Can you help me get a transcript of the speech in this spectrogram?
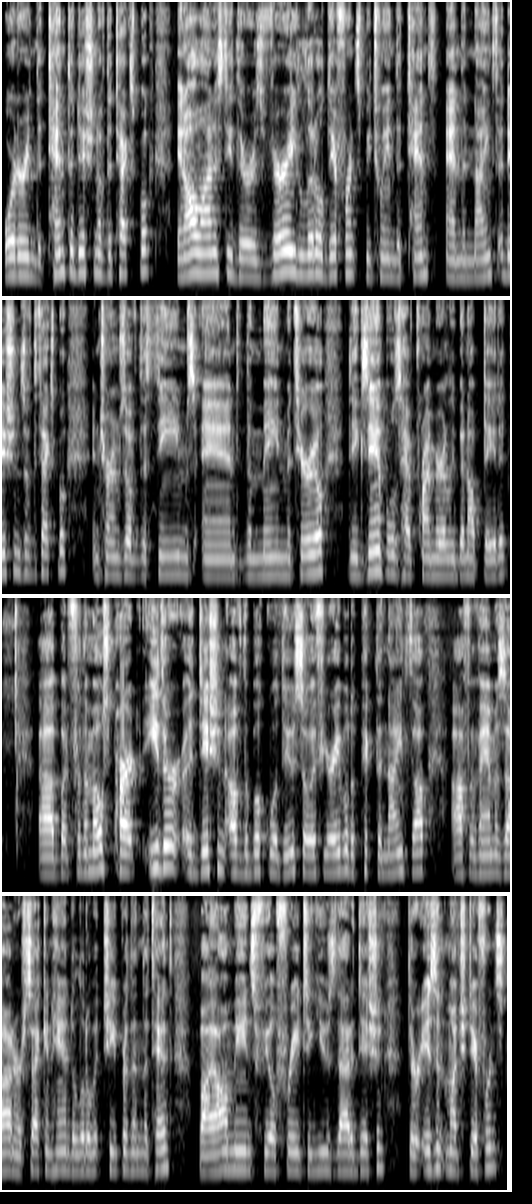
ordering the 10th edition of the textbook. In all honesty, there is very little difference between the 10th and the 9th editions of the textbook in terms of the themes and the main material. The examples have primarily been updated. Uh, but for the most part, either edition of the book will do. So if you're able to pick the ninth up off of Amazon or secondhand a little bit cheaper than the 10th, by all means feel free to use that edition. There isn't much difference.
